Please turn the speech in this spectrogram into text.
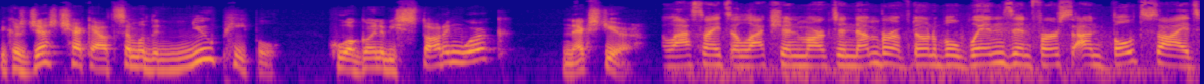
because just check out some of the new people who are going to be starting work next year. Last night's election marked a number of notable wins and firsts on both sides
